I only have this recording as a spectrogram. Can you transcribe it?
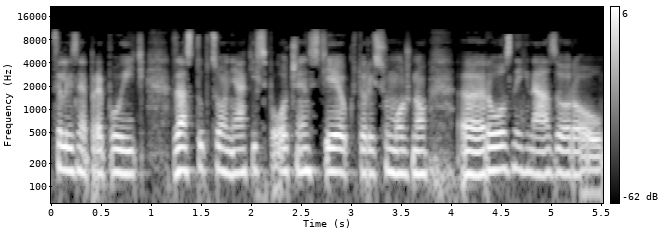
Chceli by sme prepojiť zástupcov nejakých spoločenstiev, ktorí sú možno e, rôznych názorov,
